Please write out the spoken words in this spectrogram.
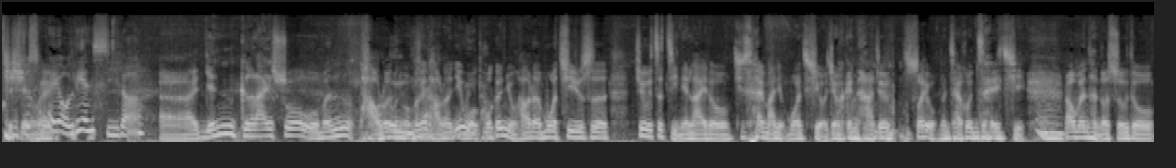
去选就是没有练习的。呃，严格来说，我们讨论，我们会讨论，因为我我跟永豪的默契就是，就这几年来都其实还蛮有默契，我就跟他 就，所以我们才混在一起。然后我们很多时候都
